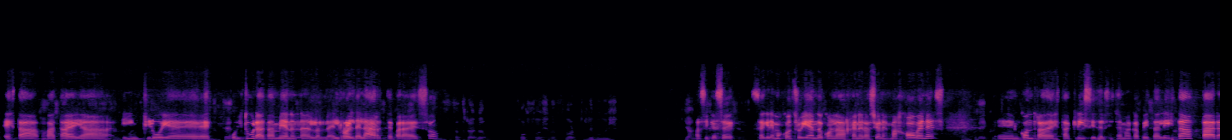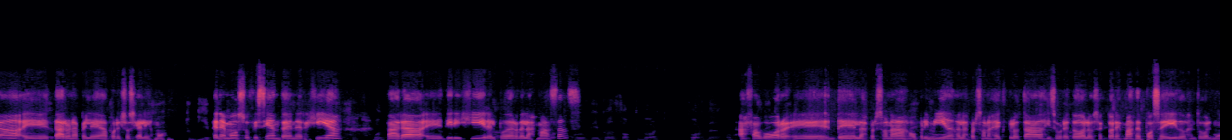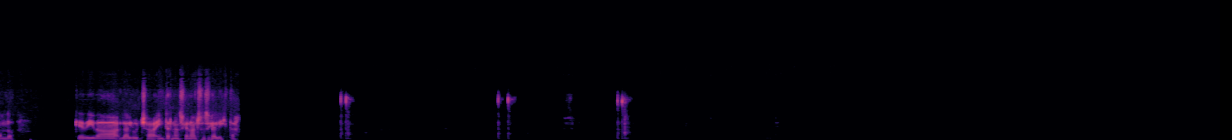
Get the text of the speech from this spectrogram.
Esta batalla incluye cultura también, el, rol del arte para eso. Así que seguiremos construyendo con las generaciones más jóvenes en contra de esta crisis del sistema capitalista para eh, dar una pelea por el socialismo. Tenemos suficiente energía para eh, dirigir el poder de las masas a favor eh, de las personas oprimidas, de las personas explotadas y sobre todo los sectores más desposeídos en todo el mundo. Que viva la lucha internacional socialista.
